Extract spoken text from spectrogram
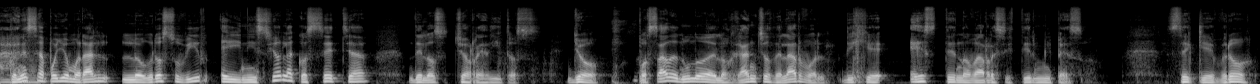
Claro. con ese apoyo moral logró subir e inició la cosecha de los chorreaditos. Yo, posado en uno de los ganchos del árbol, dije, este no va a resistir mi peso. Se quebró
